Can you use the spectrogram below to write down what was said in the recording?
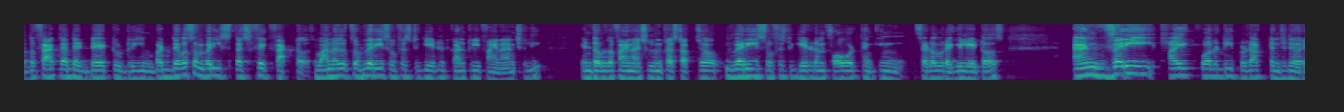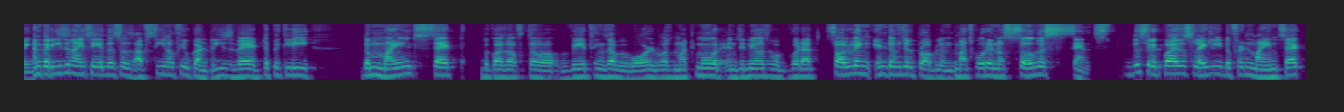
the fact that they dared to dream. But there were some very specific factors. One is it's a very sophisticated country financially in terms of financial infrastructure, very sophisticated and forward thinking set of regulators, and very high quality product engineering. And the reason I say this is I've seen a few countries where typically the mindset because of the way things have evolved was much more engineers were good at solving individual problems much more in a service sense. This requires a slightly different mindset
